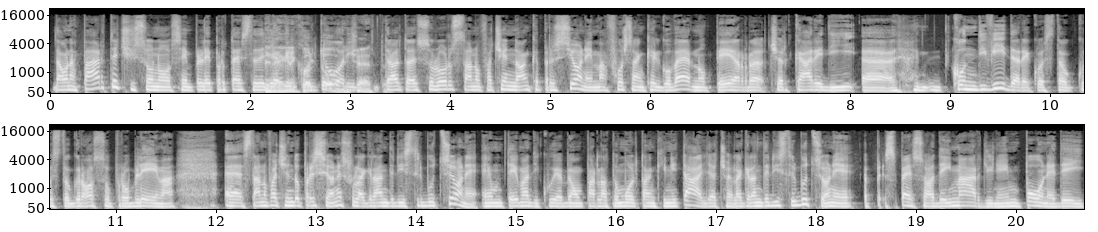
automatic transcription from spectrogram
da una parte ci sono sempre le proteste degli Degli agricoltori, agricoltori, certo. tra l'altro adesso loro stanno facendo anche pressione, ma forse anche il governo per cercare di eh, condividere questo, questo grosso problema, Eh, stanno facendo pressione sulla grande distribuzione, è un tema di cui abbiamo parlato molto anche in Italia, cioè la grande distribuzione eh, spesso ha dei margini e impone dei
